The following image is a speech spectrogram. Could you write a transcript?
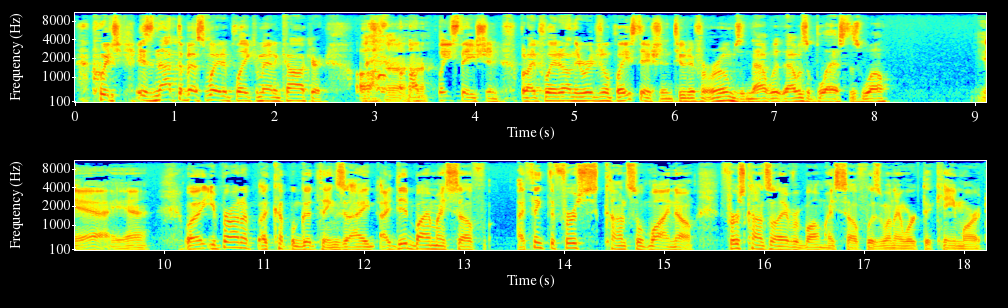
Which is not the best way to play Command and Conquer uh, on PlayStation, but I played it on the original PlayStation in two different rooms, and that was that was a blast as well. Yeah, yeah. Well, you brought up a couple good things. I, I did buy myself. I think the first console. Well, I know. First console I ever bought myself was when I worked at Kmart,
